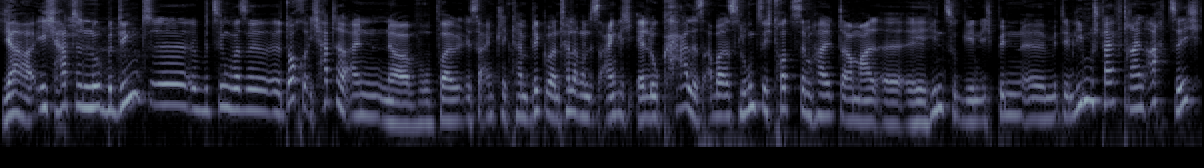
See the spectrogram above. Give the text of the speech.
Ja, ich hatte nur bedingt, äh, beziehungsweise äh, doch, ich hatte einen, ja, wo, weil ist eigentlich kein Blick über den Tellerrand, ist eigentlich eher lokales, aber es lohnt sich trotzdem halt da mal äh, hinzugehen. Ich bin äh, mit dem lieben Steif 83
